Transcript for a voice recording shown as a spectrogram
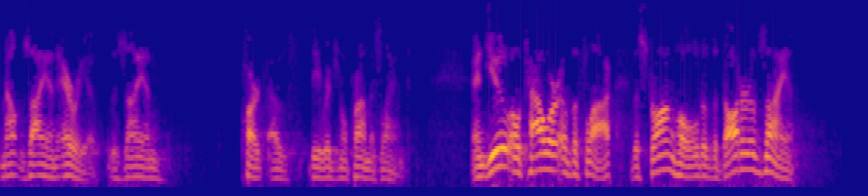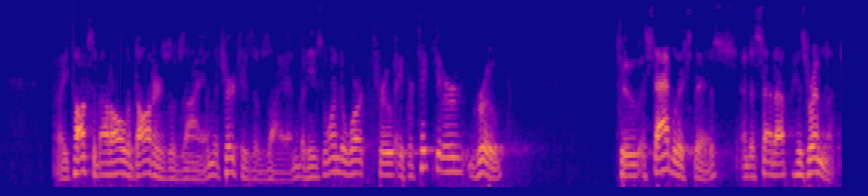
Mount Zion area, the Zion part of the original promised land. And you, O tower of the flock, the stronghold of the daughter of Zion. Now, he talks about all the daughters of Zion, the churches of Zion, but he's going to work through a particular group to establish this and to set up his remnant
